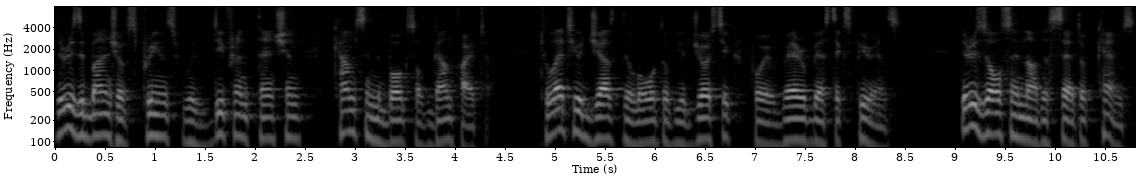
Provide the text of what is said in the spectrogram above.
There is a bunch of springs with different tension comes in the box of Gunfighter to let you adjust the load of your joystick for your very best experience. There is also another set of cams.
